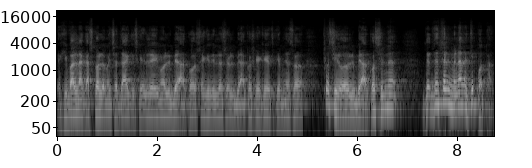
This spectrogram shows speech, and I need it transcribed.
έχει βάλει ένα κασκόλο με Μητσοτάκης και λέει είμαι Ολυμπιακός, έχει δηλώσει Ολυμπιακός και έχει έρθει και μια στο... Ποιος είναι ο Ολυμπιακός είναι... Δεν, δεν θέλουμε να είναι τίποτα.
